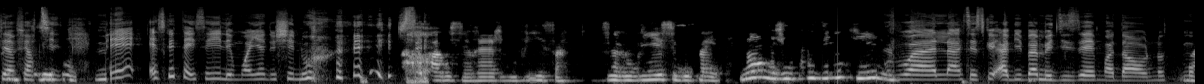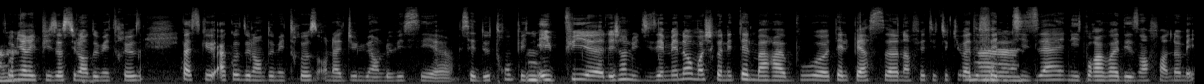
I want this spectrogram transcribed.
tu es infertile. Mais est-ce que tu as essayé les moyens de chez nous? Ah oui, c'est vrai, j'ai oublié ça. J'avais oublié ce détail. Non, mais j'ai une cousine qui. Voilà, c'est ce que Abiba me disait, moi, dans mon premier épisode sur l'endométriose. Parce qu'à cause de l'endométriose, on a dû lui enlever ses, euh, deux trompes. Mm. Et puis, euh, les gens lui disaient, mais non, moi, je connais tel marabout, euh, telle personne, en fait, et tu qui va te faire une tisane pour avoir des enfants. Non, mais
